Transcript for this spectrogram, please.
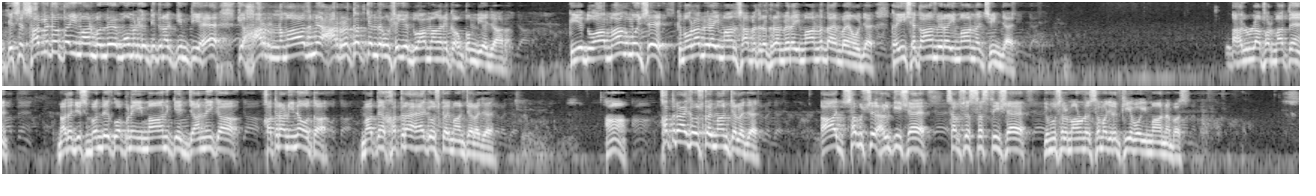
اس سے ثابت ہوتا ہے ایمان بندے مومن کا کتنا قیمتی ہے کہ ہر نماز میں ہر رکت کے اندر اسے یہ دعا مانگنے کا حکم دیا جا رہا۔ کہ یہ دعا مانگ مجھ سے کہ مولا میرا ایمان ثابت رکھ رہا میرا ایمان نہ دائیں بائیں ہو جائے کہیں شیطان میرا ایمان نہ چھین جائے۔ اہل اللہ فرماتے ہیں ماتے جس بندے کو اپنے ایمان کے جاننے کا خطرہ نہیں نہ ہوتا ماتے ہیں خطرہ ہے کہ اس کا ایمان چلا جائے۔ ہاں۔ خطرہ ہے کہ اس کا ایمان چلا جائے۔ آج سب سے ہلکی شے، سب سے سستی شے جو مسلمانوں نے سمجھ رکھی ہے وہ ایمان ہے بس۔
